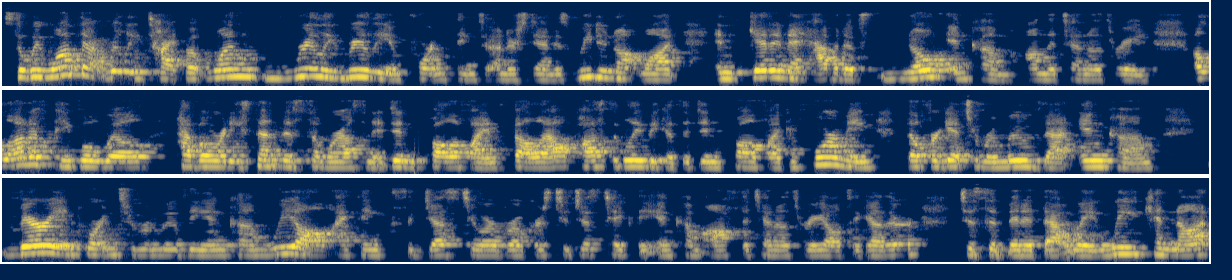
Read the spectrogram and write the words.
So we want that really tight. But one really really important thing to understand is we do not want and get in a habit of no income on the 1003. A lot of people will have already sent this somewhere else and it didn't qualify and fell out possibly because it didn't qualify conforming. They'll forget to remove that income very important to remove the income. We all, I think, suggest to our brokers to just take the income off the 1003 altogether to submit it that way. We cannot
